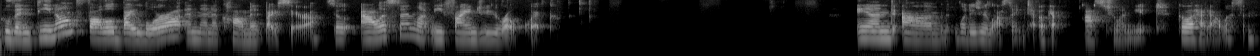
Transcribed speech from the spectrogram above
Juventino, followed by Laura, and then a comment by Sarah. So Allison, let me find you real quick. And um, what is your last name? Okay, ask to unmute. Go ahead, Allison.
